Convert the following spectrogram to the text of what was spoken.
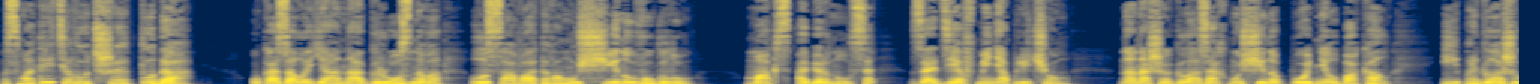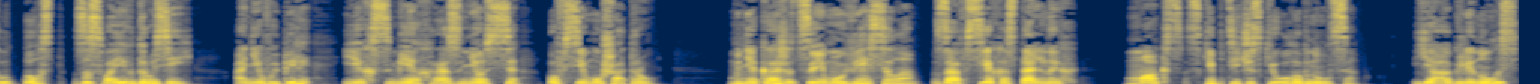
«Посмотрите лучше туда», — указала я на грузного, лысоватого мужчину в углу. Макс обернулся, задев меня плечом. На наших глазах мужчина поднял бокал и предложил тост за своих друзей. Они выпили, и их смех разнесся по всему шатру. Мне кажется, ему весело за всех остальных. Макс скептически улыбнулся. Я оглянулась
